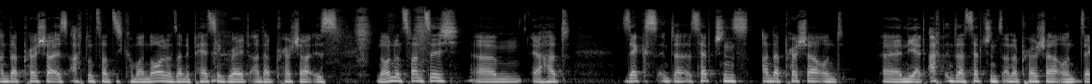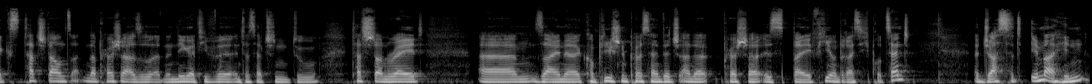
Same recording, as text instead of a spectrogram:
under Pressure ist 28,9 und seine Passing Grade under Pressure ist 29. Ähm, er hat sechs Interceptions under Pressure und äh, nee, hat acht Interceptions under pressure und sechs Touchdowns under pressure, also eine negative Interception to Touchdown Rate. Ähm, seine Completion Percentage under pressure ist bei 34 Prozent. Adjusted immerhin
